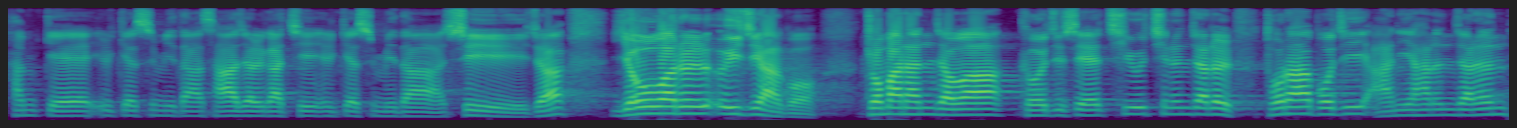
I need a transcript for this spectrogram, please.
함께 읽겠습니다. 4절 같이 읽겠습니다. 시작. 여호와를 의지하고 교만한 자와 거짓에 치우치는 자를 돌아보지 아니하는 자는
